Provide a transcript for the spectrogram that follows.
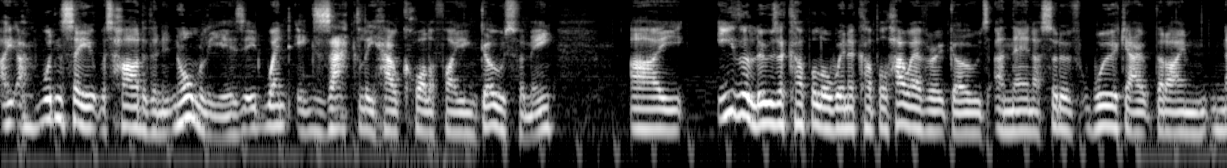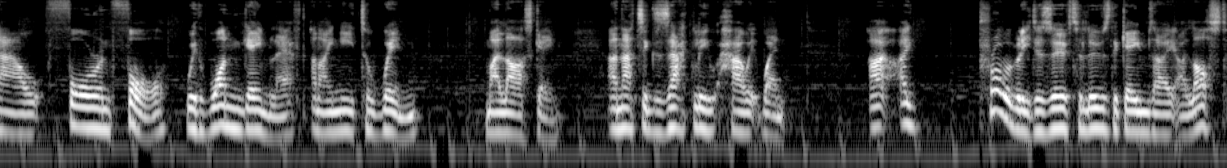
I, I wouldn't say it was harder than it normally is. It went exactly how qualifying goes for me. I either lose a couple or win a couple, however it goes, and then I sort of work out that I'm now four and four with one game left, and I need to win my last game, and that's exactly how it went. I, I probably deserve to lose the games I, I lost.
